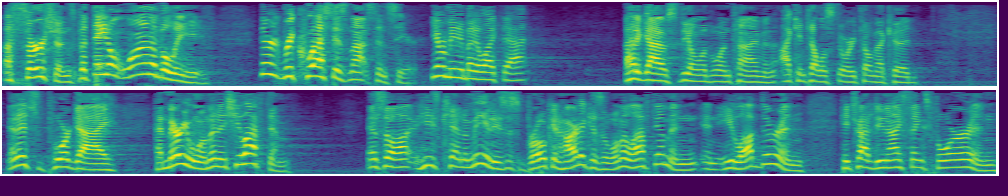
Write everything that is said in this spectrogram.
assertions, but they don't want to believe. Their request is not sincere. You ever meet anybody like that? I had a guy I was dealing with one time, and I can tell a story, told him I could. And this poor guy had married a woman, and she left him. And so uh, he's come to me, and he's just brokenhearted because the woman left him, and, and he loved her, and he tried to do nice things for her, and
